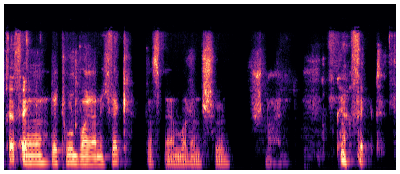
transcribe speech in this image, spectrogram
Perfekt. Äh, der Ton war ja nicht weg. Das werden wir dann schön schneiden. Perfekt.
